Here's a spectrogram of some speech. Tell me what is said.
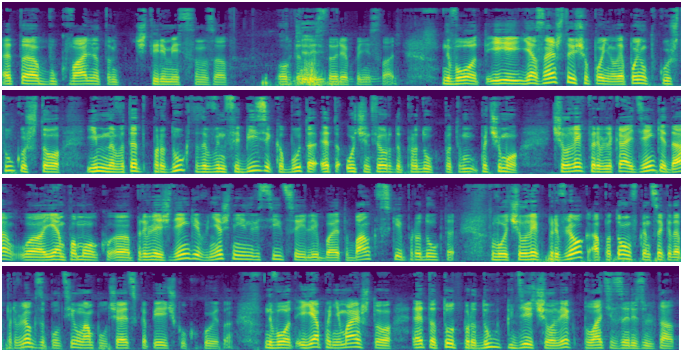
это буквально там 4 месяца назад. Вот эта история понеслась. Вот. И я знаю, что еще понял? Я понял такую штуку, что именно вот этот продукт, это в инфобизе, как будто это очень твердый продукт. Потому, почему? Человек привлекает деньги, да, а, я им помог э, привлечь деньги, внешние инвестиции, либо это банковские продукты. Вот, человек привлек, а потом в конце, когда привлек, заплатил нам, получается, копеечку какую-то. Вот. И я понимаю, что это тот продукт, где человек платит за результат.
